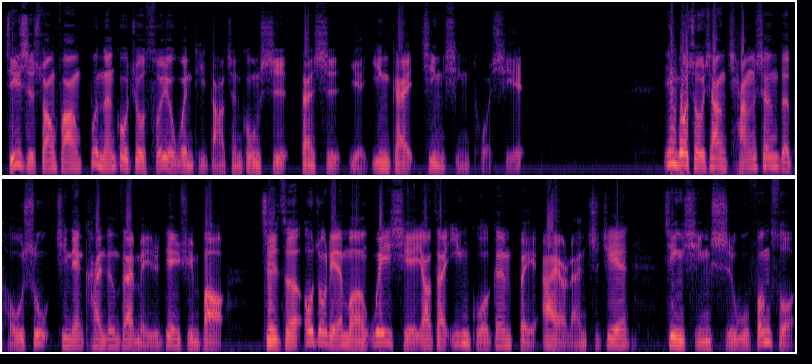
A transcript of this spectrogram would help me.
即使双方不能够就所有问题达成共识，但是也应该进行妥协。英国首相强生的投书今年刊登在《每日电讯报》，指责欧洲联盟威胁要在英国跟北爱尔兰之间进行食物封锁，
